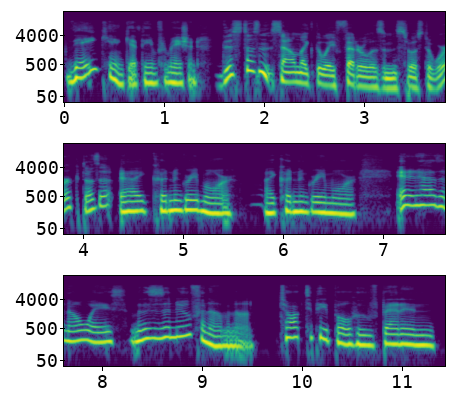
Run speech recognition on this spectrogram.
They can't get the information. This doesn't sound like the way federalism is supposed to work, does it? I couldn't agree more. I couldn't agree more. And it hasn't always. I mean, this is a new phenomenon. Talk to people who've been in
